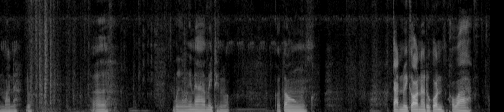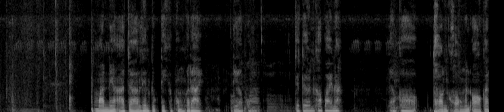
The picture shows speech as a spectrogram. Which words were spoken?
นมันนะดู เออ มือมันก็น่าไม่ถึงหรอก ก็ต้องกันไว้ก่อนนะทุกคน เพราะว่า มันเนี่ยอาจจะเล่นตุกติกกับผมก็ได้ เดี๋ยวผมเธอ จะเดินเข้าไปนะ แล้วก็ถอนของมันออกกัน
